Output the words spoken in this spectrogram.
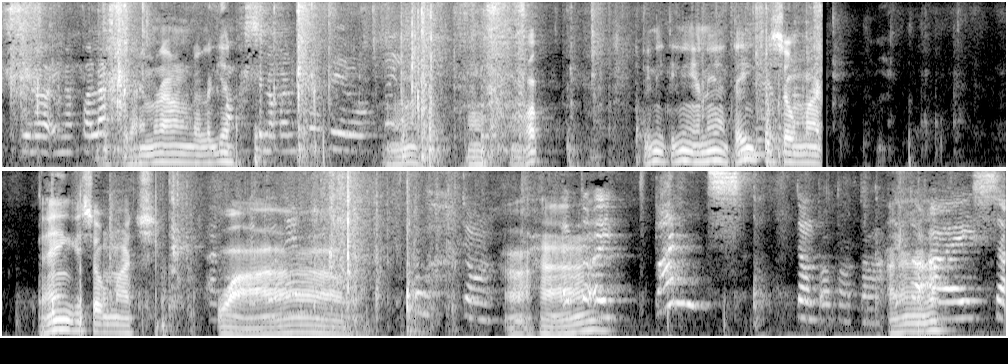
sirain na pala. Sirain mo na ang lalagyan. Naman siya, pero Mm. Oh, oh. Tingni, tingni. Ano yan? Thank you so much. Thank you so much. Wow. Oh. Aha. Ito ay pants. Ito, ito, ito, ito. Ano, Ito ay sa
